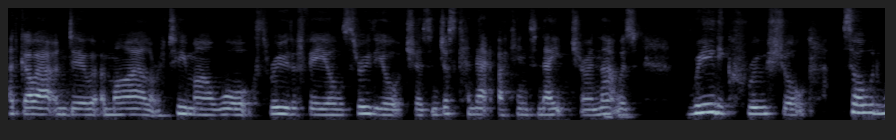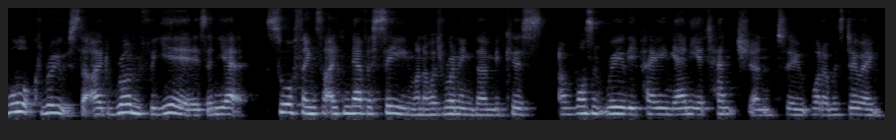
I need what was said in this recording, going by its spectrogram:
I'd go out and do a mile or a two mile walk through the fields, through the orchards, and just connect back into nature. And that was really crucial. So I would walk routes that I'd run for years and yet saw things that I'd never seen when I was running them because I wasn't really paying any attention to what I was doing.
